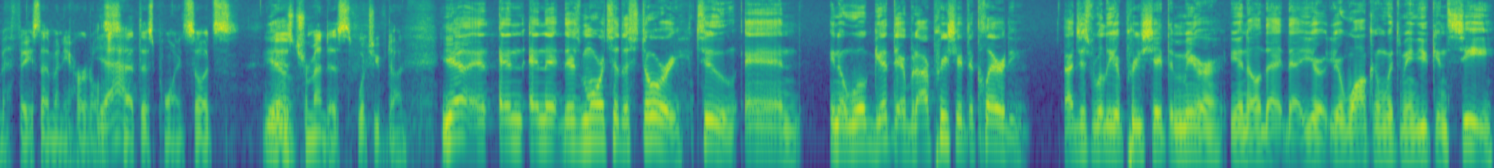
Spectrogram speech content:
haven't faced that many hurdles Yeah. at this point, so it's Yeah. it is tremendous what you've done. Yeah, and, and and there's more to the story too, and you know we'll get there. But I appreciate the clarity. I just really appreciate the mirror. You know that that you're you're walking with me, and you can see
